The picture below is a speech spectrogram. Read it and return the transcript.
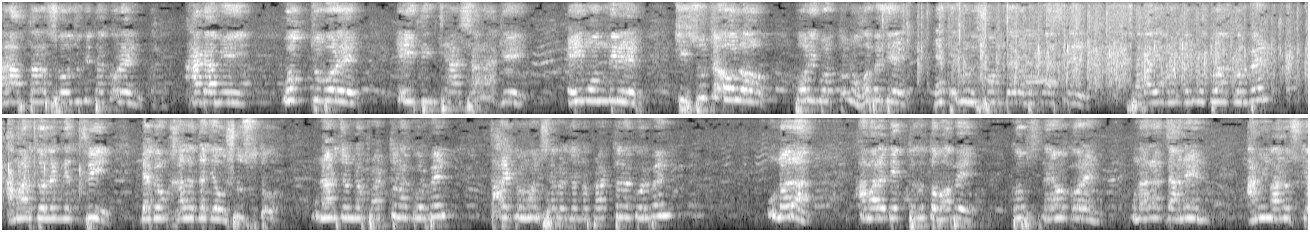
আর আপনারা সহযোগিতা করেন, আগামী অক্টোবরে এই দিনটি আসার আগে এই মন্দিরের কিছুটা হলো পরিবর্তন হবে যে এতে কোনো সন্দেহের অবকাশ নেই। সবাই আমার জন্য দোয়া করবেন। আমার দলের নেত্রী বেগম খালেদা যে অসুস্থ ওনার জন্য প্রার্থনা করবেন। তারেক রহমান সাহেবের জন্য প্রার্থনা করবেন। ওনারা আমার ব্যক্তিগতভাবে খুব স্নেহ করেন। ওনারা জানেন, আমি মানুষকে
